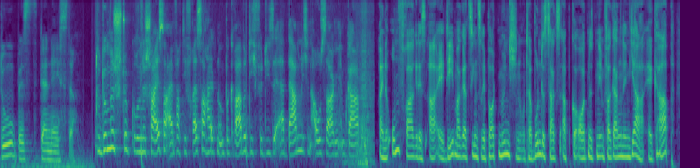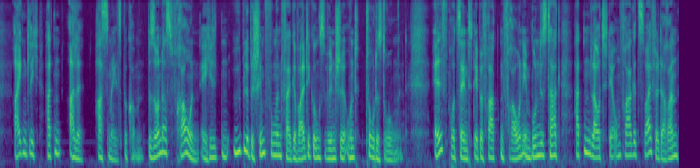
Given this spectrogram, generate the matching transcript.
du bist der Nächste. Du dummes Stück grüne Scheiße, einfach die Fresse halten und begrabe dich für diese erbärmlichen Aussagen im Garten. Eine Umfrage des ARD-Magazins Report München unter Bundestagsabgeordneten im vergangenen Jahr ergab, eigentlich hatten alle Hassmails bekommen. Besonders Frauen erhielten üble Beschimpfungen, Vergewaltigungswünsche und Todesdrohungen. Elf Prozent der befragten Frauen im Bundestag hatten laut der Umfrage Zweifel daran,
